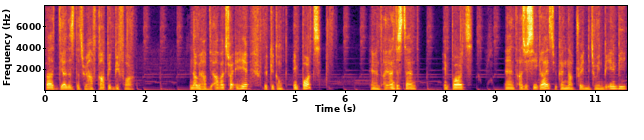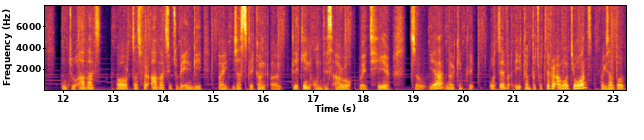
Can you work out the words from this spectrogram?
pass the others that we have copied before. Now we have the avax right here. We click on import and i understand import and as you see guys you can now trade between bnb into avax or transfer avax into bnb by just click on uh, clicking on this arrow right here. So yeah now you can click whatever you can put whatever amount you want. For example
